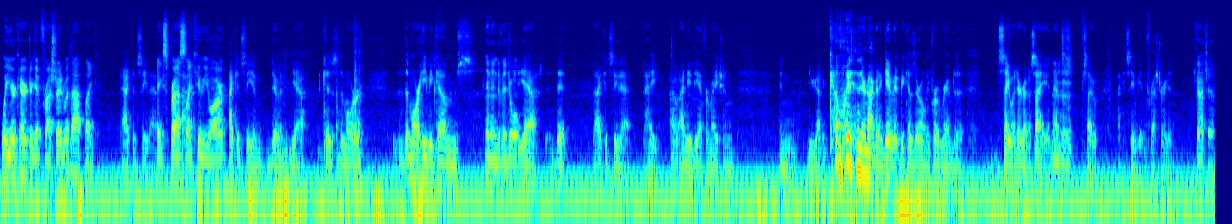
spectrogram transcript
will your character get frustrated with that? Like, I could see that. express like who you are? I could see him doing yeah, because the more the more he becomes An individual. yeah that I could see that. Hey, I, I need the information, and you got to come with it. They're not going to give it because they're only programmed to say what they're going to say, and that's Mhm. so. I can see him getting frustrated. Gotcha.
